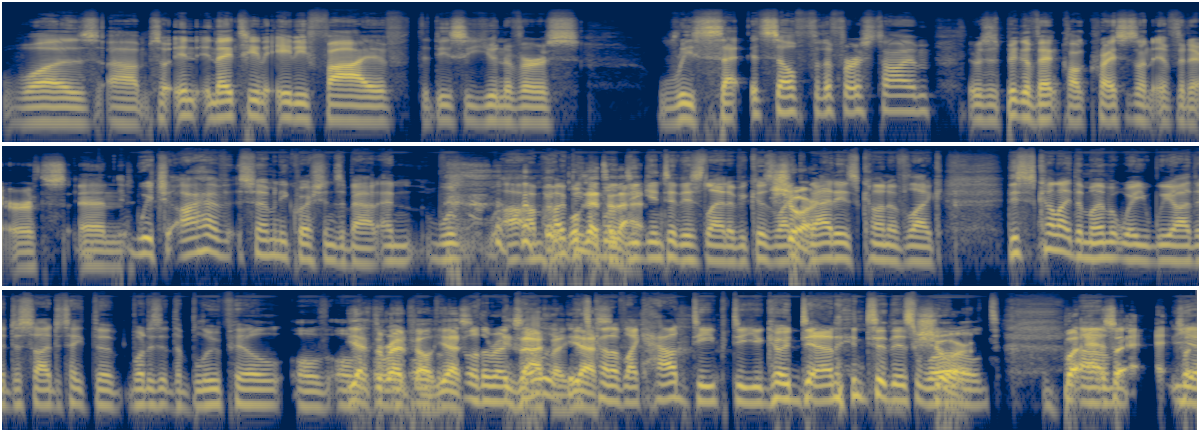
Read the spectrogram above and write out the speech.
was um, so in, in 1985, the DC universe reset itself for the first time. There was this big event called Crisis on Infinite Earths, and Which I have so many questions about, and we'll, I'm We'll hoping that we'll dig into this later because, like, Sure. that is kind of like this is kind of like the moment where we either decide to take the what is it, the blue pill or, or Yes, the or- red pill, the- yes, or the red exactly, pill. It's yes. kind of like how deep do you go down into this Sure. world? but uh, so, Um, so yeah.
